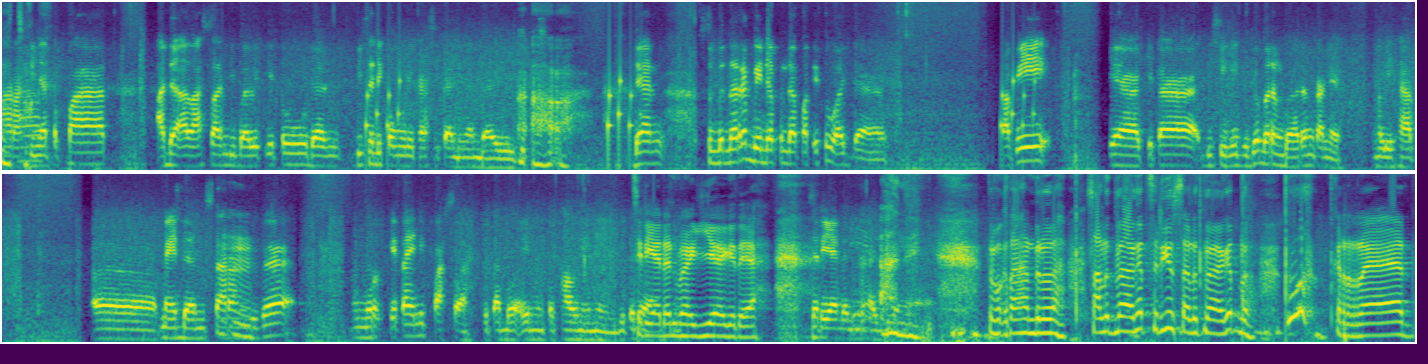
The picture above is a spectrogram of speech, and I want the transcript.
narasinya tepat, ada alasan di balik itu dan bisa dikomunikasikan dengan baik. Ah, ah, ah. Dan sebenarnya beda pendapat itu wajar. Tapi ya kita di sini juga bareng-bareng kan ya melihat eh, Medan sekarang Mm-mm. juga menurut kita ini pas lah kita bawain untuk tahun ini gitu ceria deh. dan bahagia gitu ya ceria dan bahagia. Aneh. Tepuk tangan dulu lah. Salut banget, serius salut banget loh. Uh, keren.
